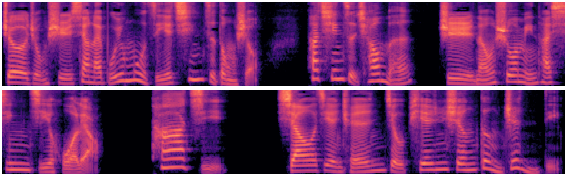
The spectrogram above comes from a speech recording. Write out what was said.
这种事向来不用木子爷亲自动手，他亲自敲门，只能说明他心急火燎。他急，萧建成就偏生更镇定。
